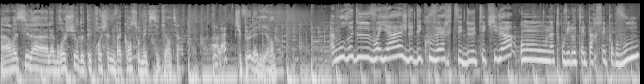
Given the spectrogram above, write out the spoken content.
Alors voici la, la brochure de tes prochaines vacances au Mexique. hein, tiens, Voilà. tu peux la lire. Amoureux de voyage, de découverte et de tequila, on a trouvé l'hôtel parfait pour vous.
